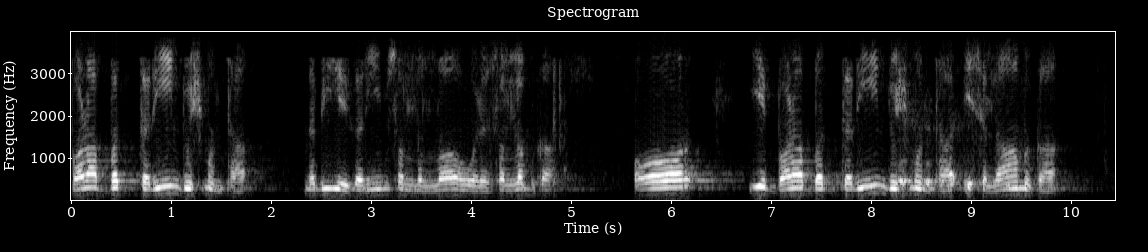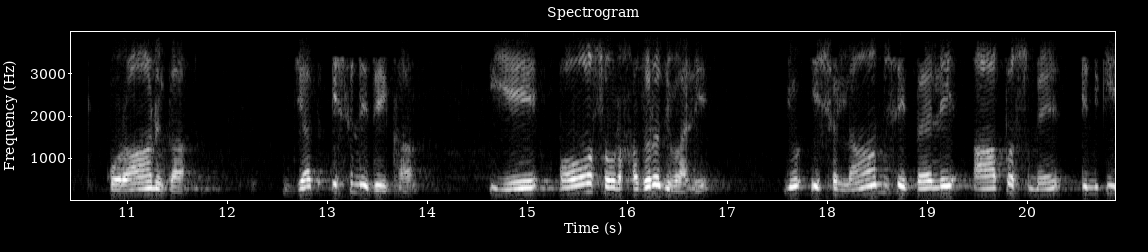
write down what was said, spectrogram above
بڑا بدترین دشمن تھا نبی کریم صلی اللہ علیہ وسلم کا۔ اور یہ بڑا بدترین دشمن تھا اسلام کا، قرآن کا۔ جب اس نے دیکھا یہ اوس اور حضرت والے جو اسلام سے پہلے آپس میں ان کی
